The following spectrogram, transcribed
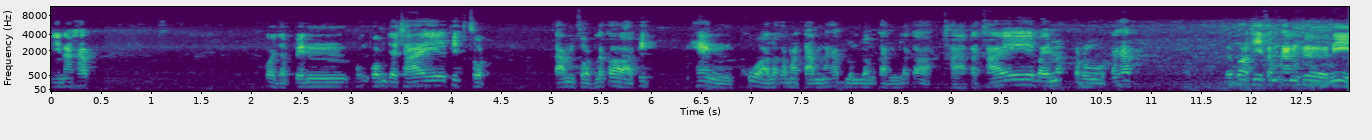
นี่นะครับ ก็จะเป็นผมผมจะใช้พริกสดตำสดแล้วก็พริก แห้งคั่วแล้วก็มาตำนะครับรวมๆกัน แล้วก็ข่าตะไคร้ใบมะกรูดนะครับ แล้วก็ที่สำคัญคือนี่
